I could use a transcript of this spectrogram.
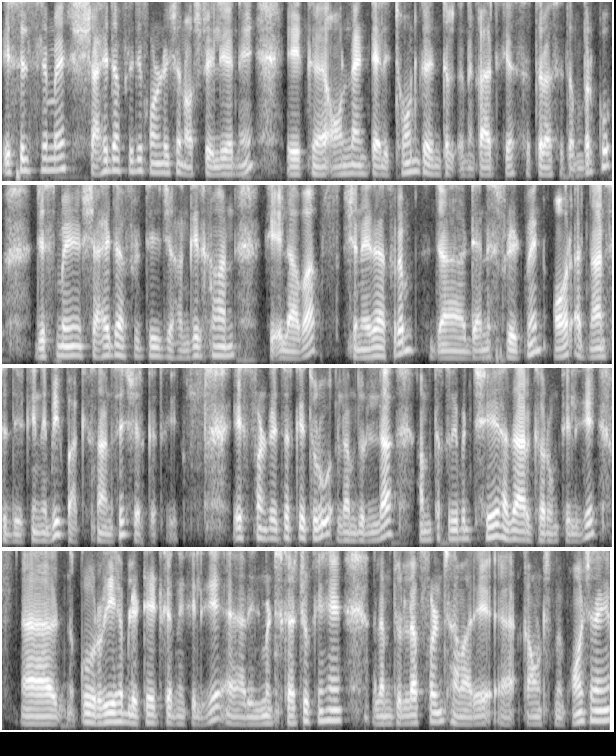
اس سلسلے میں Shahid Afridi foundation foundation Australia نے ایک آن لائن ٹیلی تھون کا انعقاد کیا سترہ ستمبر کو، جس میں شاہد افریدی جہانگیر خان کے علاوہ شنیرا اکرم ڈینس فریڈمین اور عدنان صدیقی نے بھی پاکستان سے شرکت کی۔ اس فنڈ ریزر کے تھرو الحمد للہ ہم تقریباً چھ ہزار گھروں کے لیے کو ریہیبلیٹیٹ کرنے کے لیے ارینجمنٹس کر چکے ہیں۔ الحمد للہ فنڈس ہمارے اکاؤنٹس میں پہنچ رہے ہیں۔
